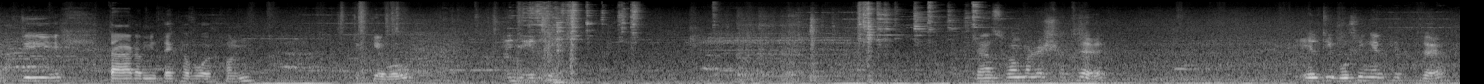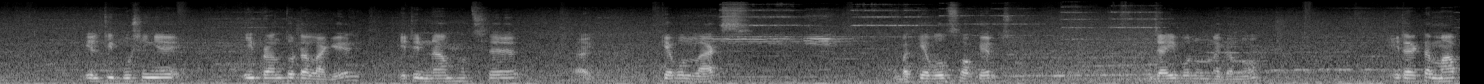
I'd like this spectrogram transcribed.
একটি তার আমি দেখাবো এখন। কেবল ট্রান্সফরমারের সাথে এলটি বুশিংয়ের ক্ষেত্রে এলটি বুশিংয়ে এই প্রান্তটা লাগে। এটির নাম হচ্ছে কেবল লাক্স বা কেবল সকেট যাই বলুন না কেন। এটার একটা মাপ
